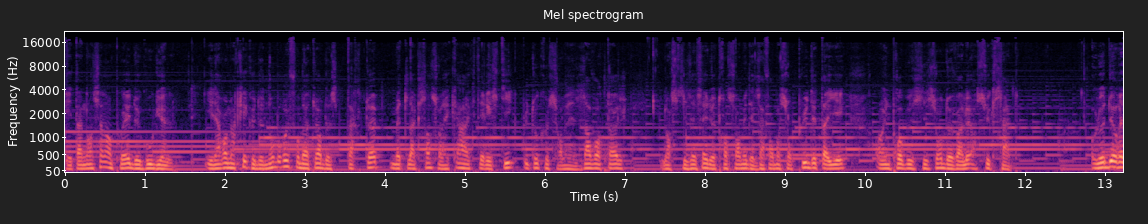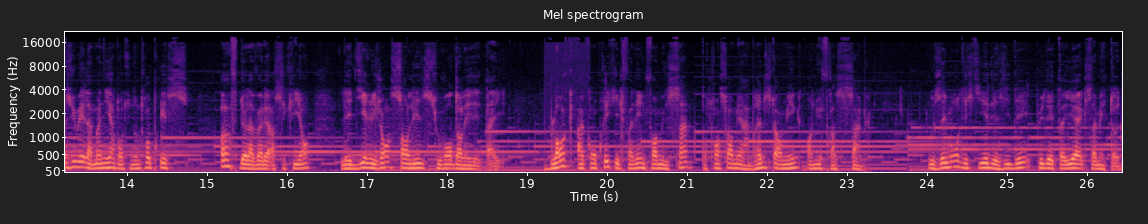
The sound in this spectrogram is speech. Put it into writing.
est un ancien employé de Google. Il a remarqué que de nombreux fondateurs de start-up mettent l'accent sur les caractéristiques plutôt que sur les avantages lorsqu'ils essayent de transformer des informations plus détaillées en une proposition de valeur succincte. Au lieu de résumer la manière dont une entreprise offre de la valeur à ses clients, les dirigeants s'enlisent souvent dans les détails. Blanc a compris qu'il fallait une formule simple pour transformer un brainstorming en une phrase simple. Nous aimons distiller des idées plus détaillées avec sa méthode.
